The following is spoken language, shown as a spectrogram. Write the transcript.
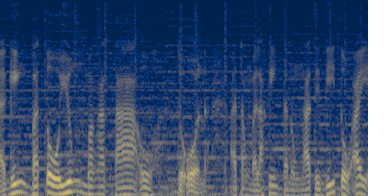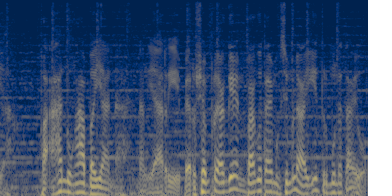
naging bato yung mga tao doon. At ang malaking tanong natin dito ay paano nga ba yan nangyari? Pero syempre again, bago tayo magsimula, i-intro muna tayo.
